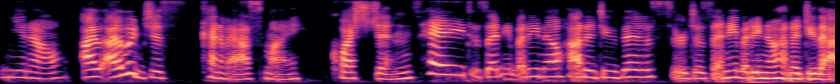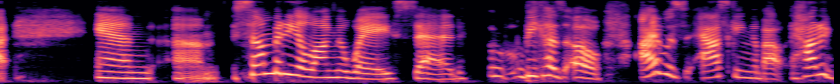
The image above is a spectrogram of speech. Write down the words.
you know, I, I would just kind of ask my questions. Hey, does anybody know how to do this? Or does anybody know how to do that? And um, somebody along the way said, because, oh, I was asking about how to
